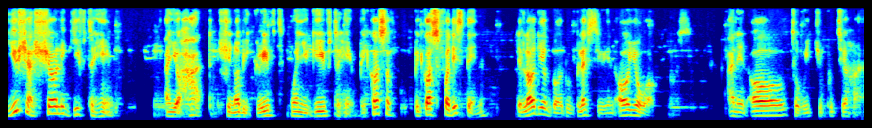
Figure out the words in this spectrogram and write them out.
You shall surely give to him, and your heart should not be grieved when you give to him, because of because for this thing, the Lord your God will bless you in all your works and in all to which you put your hand.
